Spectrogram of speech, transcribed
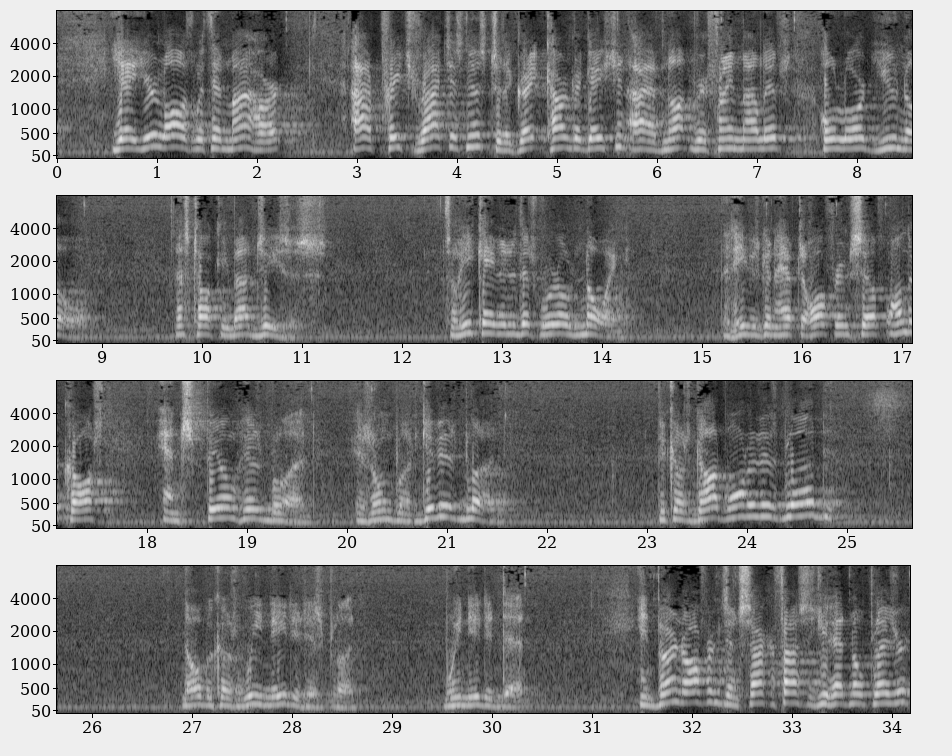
Yea, your law is within my heart. I have preached righteousness to the great congregation. I have not refrained my lips. O Lord, you know. That's talking about Jesus. So he came into this world knowing that he was going to have to offer himself on the cross and spill his blood, his own blood, give his blood. Because God wanted his blood? No, because we needed his blood. We needed that. In burnt offerings and sacrifices you had no pleasure.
